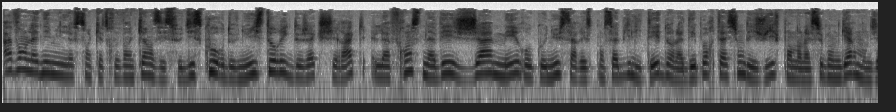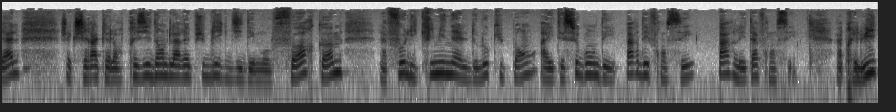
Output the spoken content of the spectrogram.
Avant l'année 1995 et ce discours devenu historique de Jacques Chirac, la France n'avait jamais reconnu sa responsabilité dans la déportation des Juifs pendant la Seconde Guerre mondiale. Jacques Chirac, alors président de la République, dit des mots forts comme la folie criminelle de l'occupant a été secondée par des Français par l'État français. Après lui,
